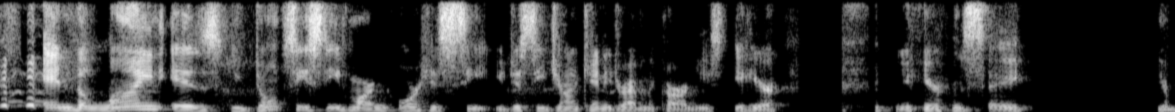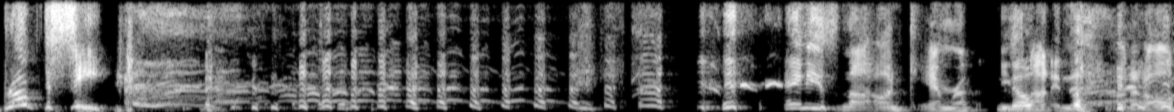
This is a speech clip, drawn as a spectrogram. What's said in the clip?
and the line is you don't see Steve Martin or his seat. You just see John Candy driving the car and you, you hear you hear him say, You broke the seat. and he's not on camera. He's Nope. not in the shot at all.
